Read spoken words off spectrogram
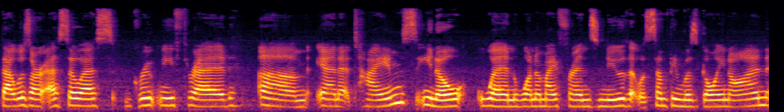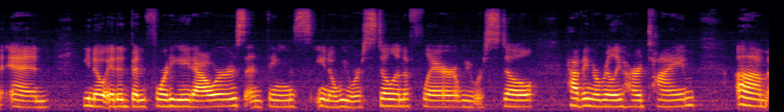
that was our SOS GroupMe thread. Um, and at times, you know, when one of my friends knew that was something was going on and you know, it had been 48 hours and things, you know, we were still in a flare, we were still having a really hard time. Um,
